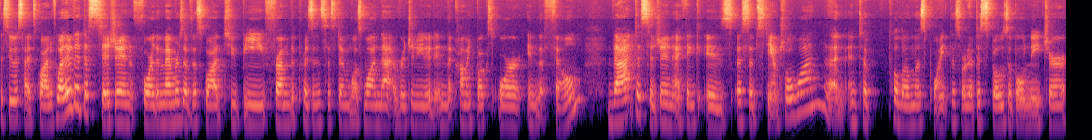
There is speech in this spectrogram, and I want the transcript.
the Suicide Squad, whether the decision for the members of the squad to be from the prison system was one that originated in the comic books or in the film, that decision I think is a substantial one. And, and to Paloma's point, the sort of disposable nature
